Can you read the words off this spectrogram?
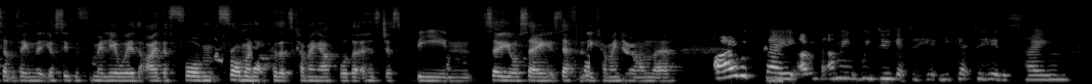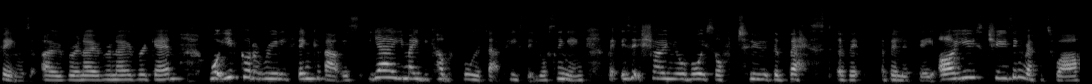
something that you're super familiar with either from from an opera that's coming up or that has just been so you're saying it's definitely coming down on the I would say, I, would, I mean, we do get to hear, you get to hear the same things over and over and over again. What you've got to really think about is, yeah, you may be comfortable with that piece that you're singing, but is it showing your voice off to the best of its ability? Are you choosing repertoire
